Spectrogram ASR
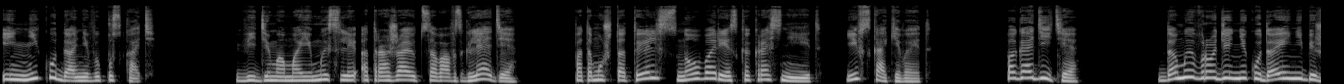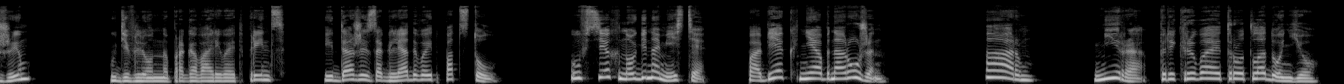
и никуда не выпускать. Видимо, мои мысли отражаются во взгляде, потому что Тель снова резко краснеет и вскакивает. «Погодите! Да мы вроде никуда и не бежим!» Удивленно проговаривает принц и даже заглядывает под стол. «У всех ноги на месте. Побег не обнаружен». «Арм!» Мира прикрывает рот ладонью,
